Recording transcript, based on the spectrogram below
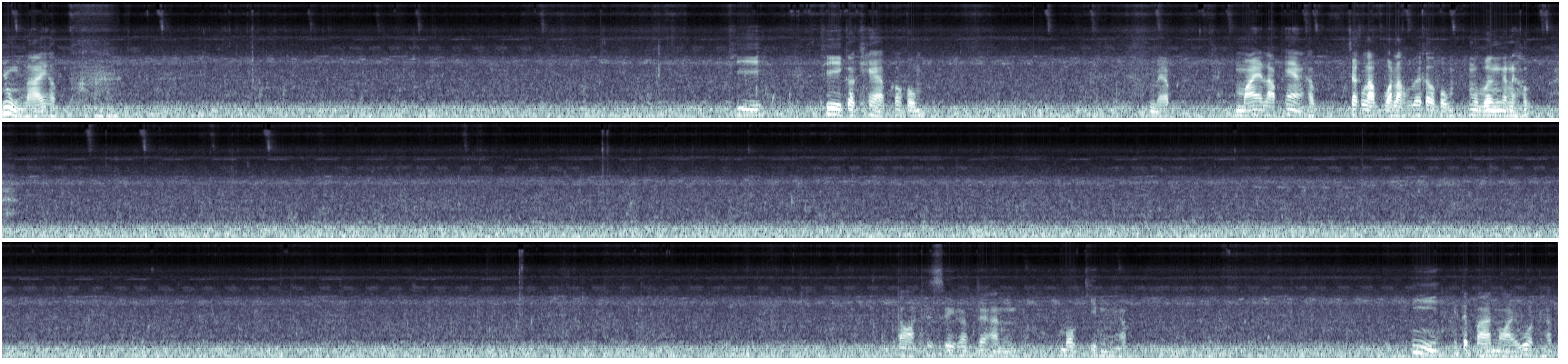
ยุ่งร้ายครับที่ที่ก็แคบครับผมแบบไม้รับแห้งครับจักรับบ่รับเลยครับผมมาเบิ่งกันครับ อด ซื้อครับ แต่หันบอกกินครับ นี่มีแต่ปลาหน่อยวนครับ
